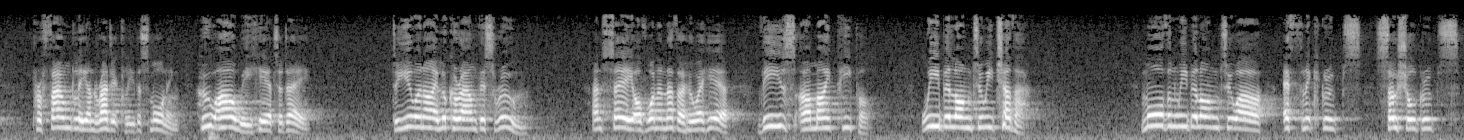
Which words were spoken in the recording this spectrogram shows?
profoundly and radically this morning. Who are we here today? Do you and I look around this room and say of one another who are here, These are my people? We belong to each other more than we belong to our ethnic groups, social groups,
